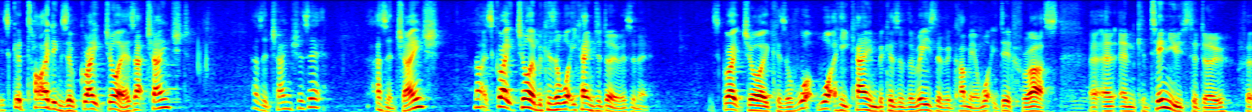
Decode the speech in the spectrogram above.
It's good tidings of great joy. Has that changed? Has it changed, has it? Hasn't changed. No, it's great joy because of what he came to do, isn't it? It's great joy because of what, what he came, because of the reason of him coming and what he did for us. and, and continues to do for,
